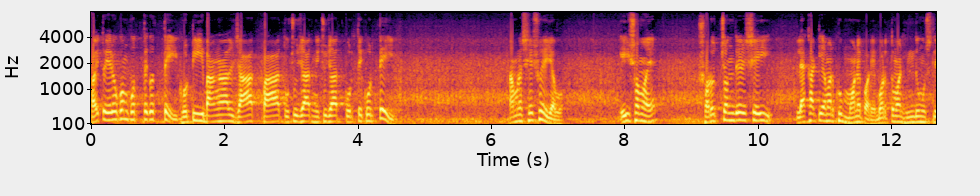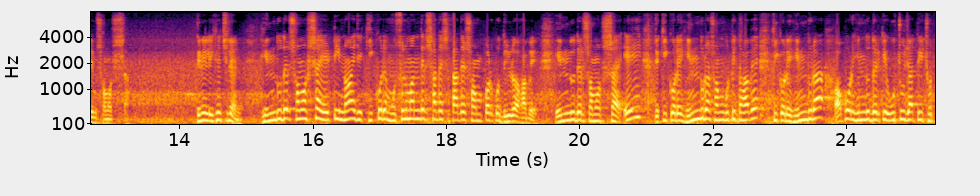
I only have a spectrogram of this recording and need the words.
হয়তো এরকম করতে করতেই ঘটি, বাঙাল, জাত, পাত, উঁচু জাত, নিচু জাত করতে করতেই আমরা শেষ হয়ে যাব। এই সময়ে শরৎচন্দ্রের সেই লেখাটি আমার খুব মনে পড়ে, বর্তমান হিন্দু মুসলিম সমস্যা। তিনি লিখেছিলেন হিন্দুদের সমস্যা এটি নয় যে কি করে মুসলমানদের সাথে তাদের সম্পর্ক দৃঢ় হবে। হিন্দুদের সমস্যা এই যে কি করে হিন্দুরা সংগঠিত হবে কি করে হিন্দুরা অপর হিন্দুদেরকে উঁচু জাতি ছোট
